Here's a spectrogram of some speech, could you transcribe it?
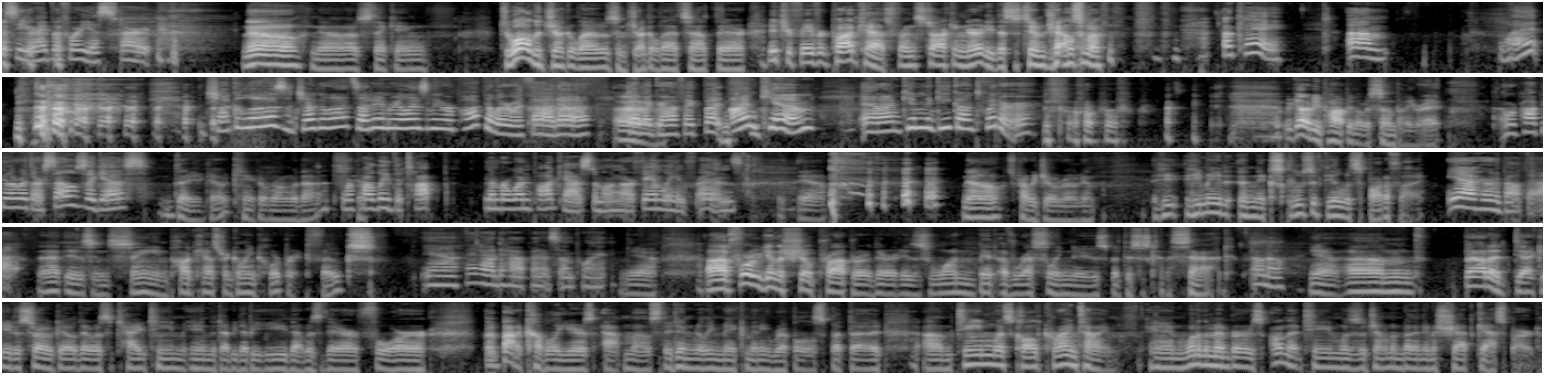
Pepsi right before you start. No, no, I was thinking. To all the juggalos and juggalettes out there, it's your favorite podcast, Friends Talking Nerdy. This is Tim Jalsma. Okay. Um. What? Juggalos and juggalettes? I didn't realize we were popular with that uh, demographic. But I'm Kim, and I'm Kim the Geek on Twitter. We gotta be popular with somebody, right? We're popular with ourselves, I guess. There you go. Can't go wrong with that. We're probably the top number one podcast among our family and friends. Yeah. no, it's probably Joe Rogan. He he made an exclusive deal with Spotify. Yeah, I heard about that. That is insane. Podcasts are going corporate, folks. Yeah, it had to happen at some point. Yeah. Uh, before we begin the show proper, there is one bit of wrestling news, but this is kind of sad. Oh no. Yeah. Um, about a decade or so ago, there was a tag team in the WWE that was there for about a couple of years at most. They didn't really make many ripples, but the um, team was called Cryme Time. And one of the members on that team was a gentleman by the name of Shad Gaspard.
